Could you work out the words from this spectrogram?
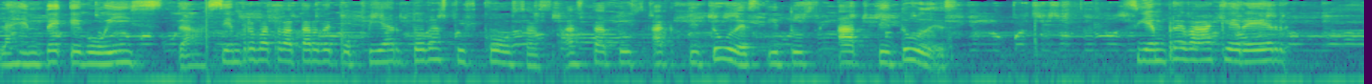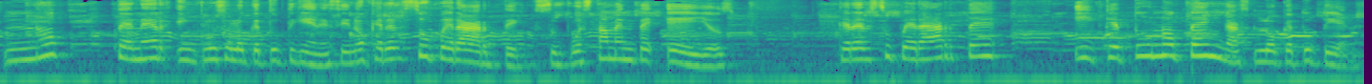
la gente egoísta, siempre va a tratar de copiar todas tus cosas, hasta tus actitudes y tus aptitudes. Siempre va a querer no tener incluso lo que tú tienes, sino querer superarte, supuestamente ellos, querer superarte y que tú no tengas lo que tú tienes.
